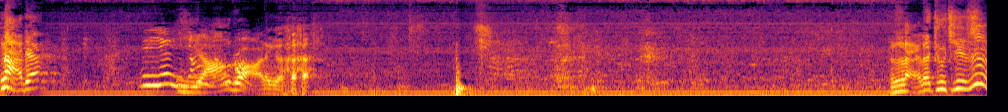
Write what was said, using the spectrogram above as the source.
哪的？杨庄那个。来了就去，日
